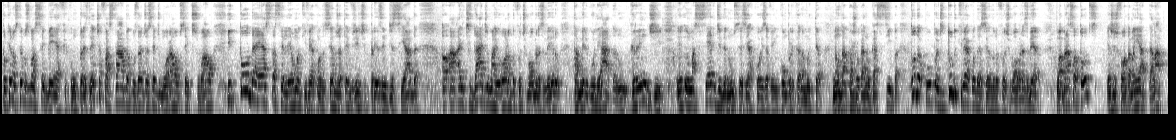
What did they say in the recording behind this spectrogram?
porque nós temos uma CBF com o presidente afastado, acusado de assédio moral, sexual e toda esta celeuma que vem acontecendo. Já teve gente presa, indiciada. A, a entidade maior do futebol brasileiro está mergulhada num grande, uma série de denúncias e a coisa vem complicando há muito tempo. Não dá para jogar no Gaciba toda a culpa de tudo que vem acontecendo no futebol brasileiro. Um abraço a todos e a gente volta amanhã. Até lá.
